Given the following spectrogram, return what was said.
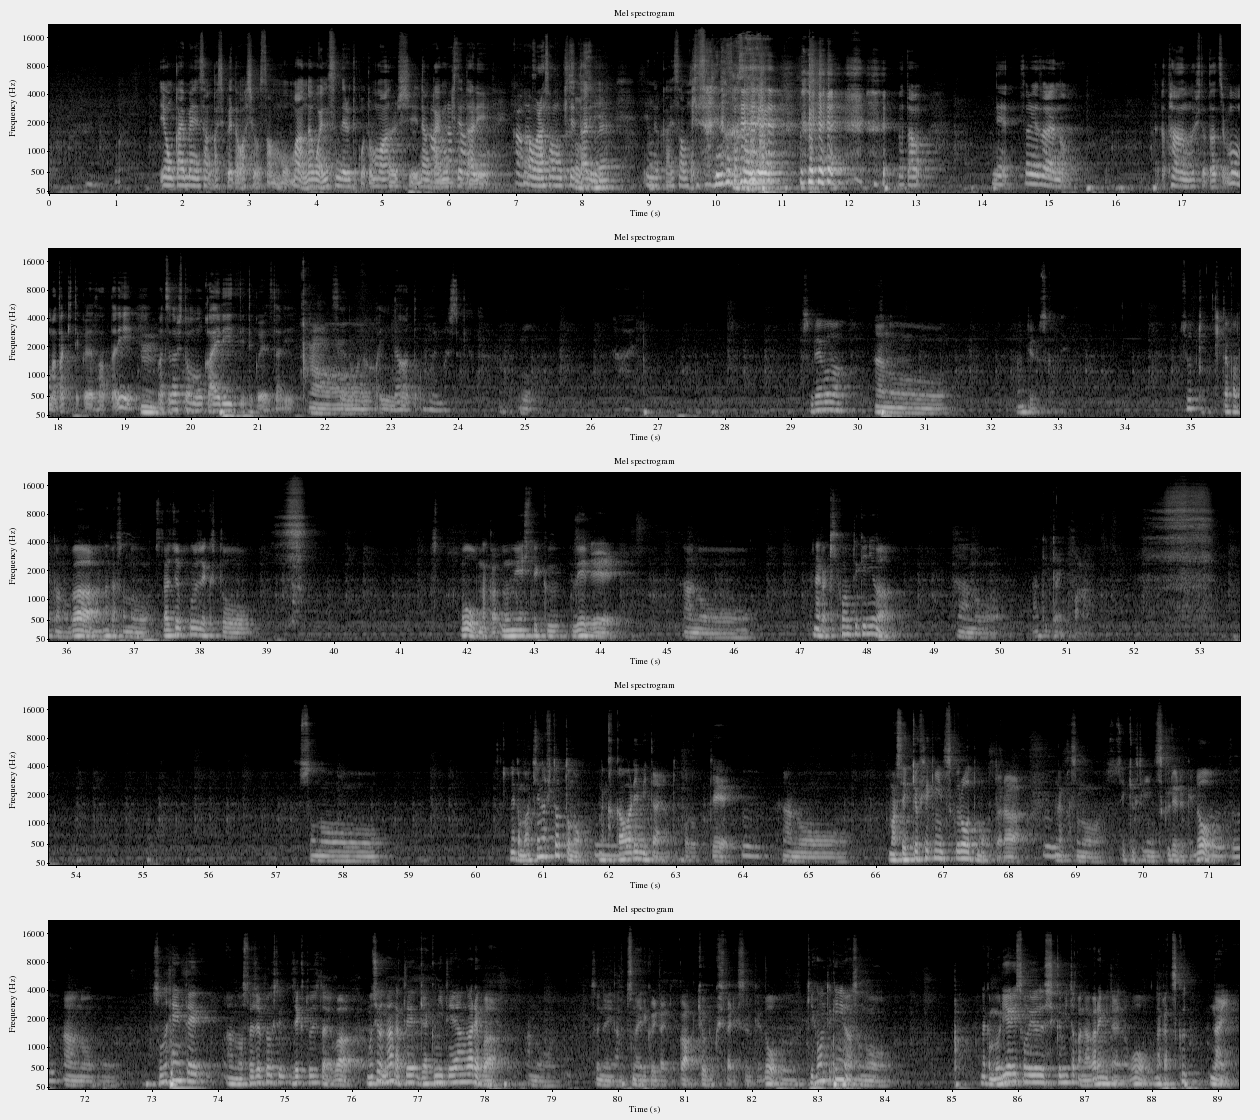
4回目に参加してくれた鷲尾さんも、まあ、名古屋に住んでるってこともあるし何回も来てたり川川村さんも来てたり、ね。犬飼さんも来てたりなんかそういう。またねそれぞれのなんかターンの人たちもまた来てくださったり、うん。町の人も「おかえり」って言ってくれてたりあそういうのがなんーかいいなと思いました。けど。それはあのなんていうんですかね。ちょっと聞きたかったのがなんかそのスタジオプロジェクトをなんか運営していく上であのなんか基本的にはあのなんて言ったらいいのかな。そのなんか町の人との関わりみたいなところって、うん。あのまあ、積極的に作ろうと思ったら、うん。なんかその積極的に作れるけうど、んうん。あのその辺ってあのスタジオプロジェクト自体はもちろんなんかて逆に提案があればあのそういうのにあのつないでくれたりとか協力したりするけど、基本的にはそのなんか無理やりそういう仕組みとか流れみたいなのをなんか作んない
